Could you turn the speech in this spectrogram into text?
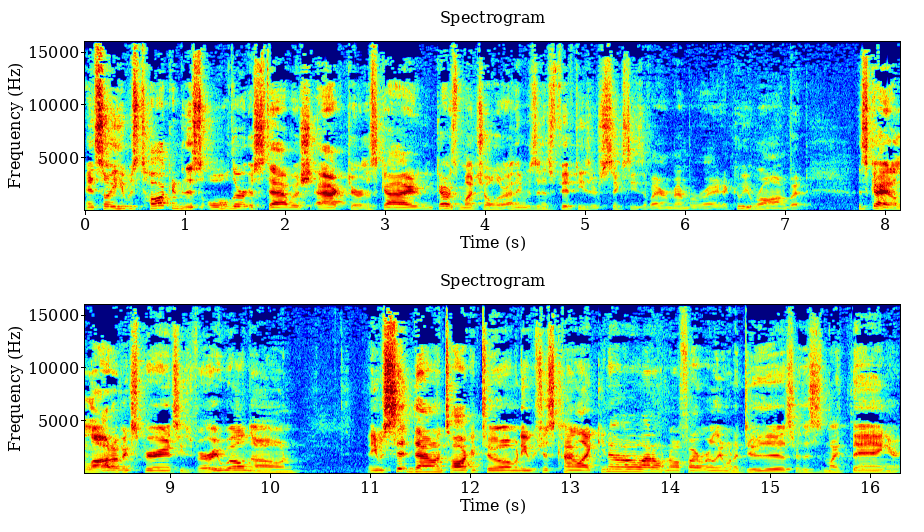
And so he was talking to this older, established actor. This guy, the guy was much older. I think he was in his 50s or 60s, if I remember right. I could be wrong, but this guy had a lot of experience. He's very well known. And he was sitting down and talking to him, and he was just kind of like, you know, I don't know if I really want to do this, or this is my thing, or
